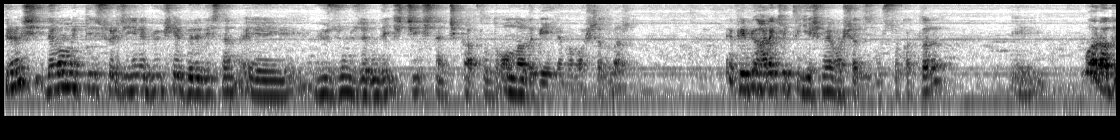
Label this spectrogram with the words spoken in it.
direniş devam ettiği sürece yine Büyükşehir Belediyesi'nden e, yüzün üzerinde işçi işten çıkartıldı. Onlar da bir eyleme başladılar. Epey bir hareketli geçmeye başladı İzmir sokakları. E, bu arada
